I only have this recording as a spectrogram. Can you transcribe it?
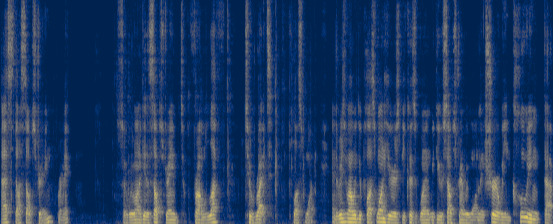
s dot substring, right? So we want to get the substring from left to right plus 1. And the reason why we do plus 1 here is because when we do substring, we want to make sure we including that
